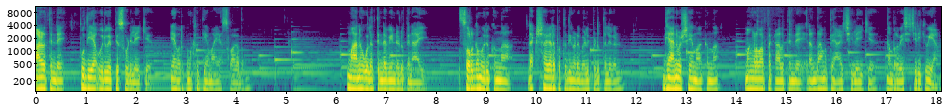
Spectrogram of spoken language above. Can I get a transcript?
ആഴത്തിന്റെ പുതിയ ഒരു എപ്പിസോഡിലേക്ക് ഏവർക്കും ഹൃദ്യമായ സ്വാഗതം. മാനവകുലത്തിന്റെ വീണ്ടെടുപ്പിനായി സ്വർഗമൊരുക്കുന്ന രക്ഷാകര പദ്ധതിയുടെ വെളിപ്പെടുത്തലുകൾ ധ്യാന വിഷയമാക്കുന്ന മംഗളവാർത്ത കാലത്തിന്റെ രണ്ടാമത്തെ ആഴ്ചയിലേക്ക് നാം പ്രവേശിച്ചിരിക്കുകയാണ്.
